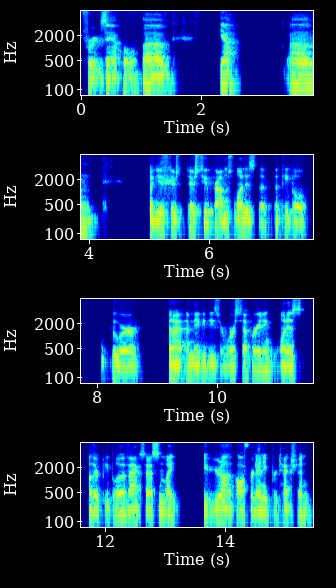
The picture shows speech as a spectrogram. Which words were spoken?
for example. Um, yeah. Um, but you, there's there's two problems. One is the the people who are, and, I, and maybe these are worth separating. One is other people who have access and might you're not offered any protection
